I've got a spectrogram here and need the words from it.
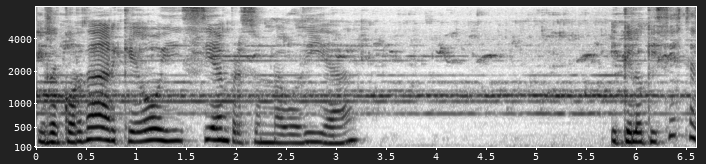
Y recordar que hoy siempre es un nuevo día y que lo que hiciste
